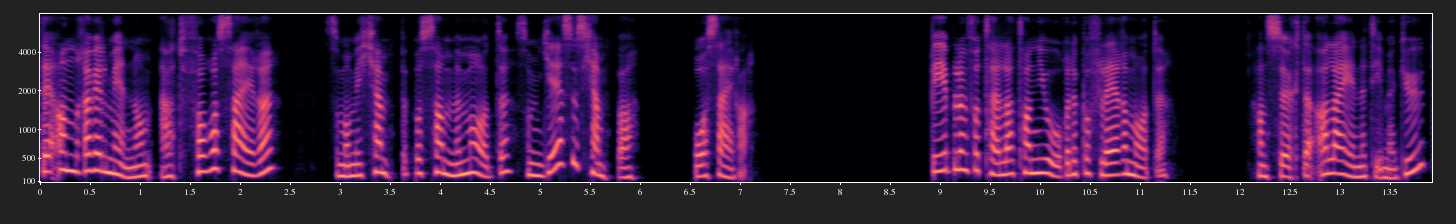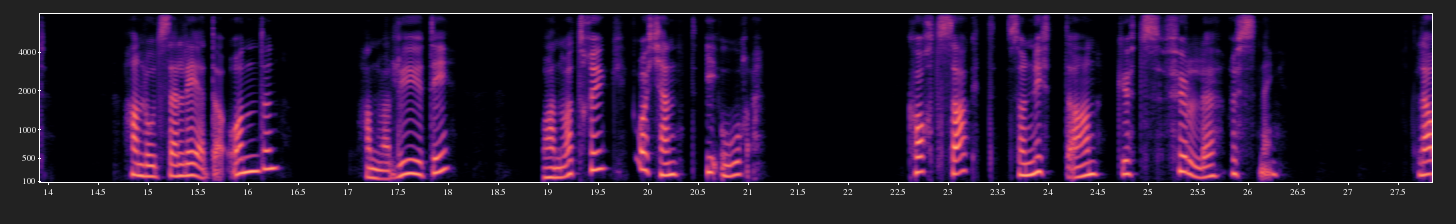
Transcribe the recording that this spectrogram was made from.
Det andre jeg vil minne om, er at for å seire, så må vi kjempe på samme måte som Jesus kjempa og seira. Bibelen forteller at han gjorde det på flere måter. Han søkte alenetid med Gud, han lot seg lede Ånden, han var lydig, og han var trygg og kjent i Ordet. Kort sagt så nytta han Guds fulle rustning. La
